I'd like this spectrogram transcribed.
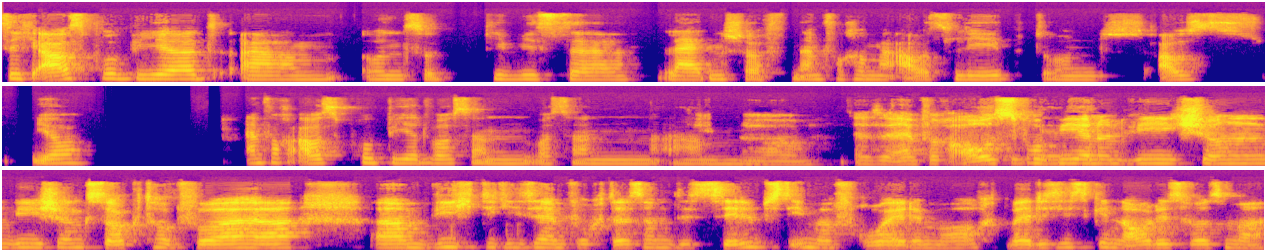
sich ausprobiert ähm, und so gewisse Leidenschaften einfach einmal auslebt und aus, ja, einfach ausprobiert, was an, was an ähm, genau. also einfach ausprobieren und wie ich schon, wie ich schon gesagt habe vorher, ähm, wichtig ist einfach, dass einem das selbst immer Freude macht, weil das ist genau das, was man,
